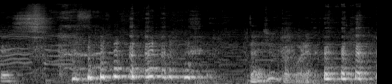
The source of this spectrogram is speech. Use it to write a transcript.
です。た。大丈夫か、これ？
